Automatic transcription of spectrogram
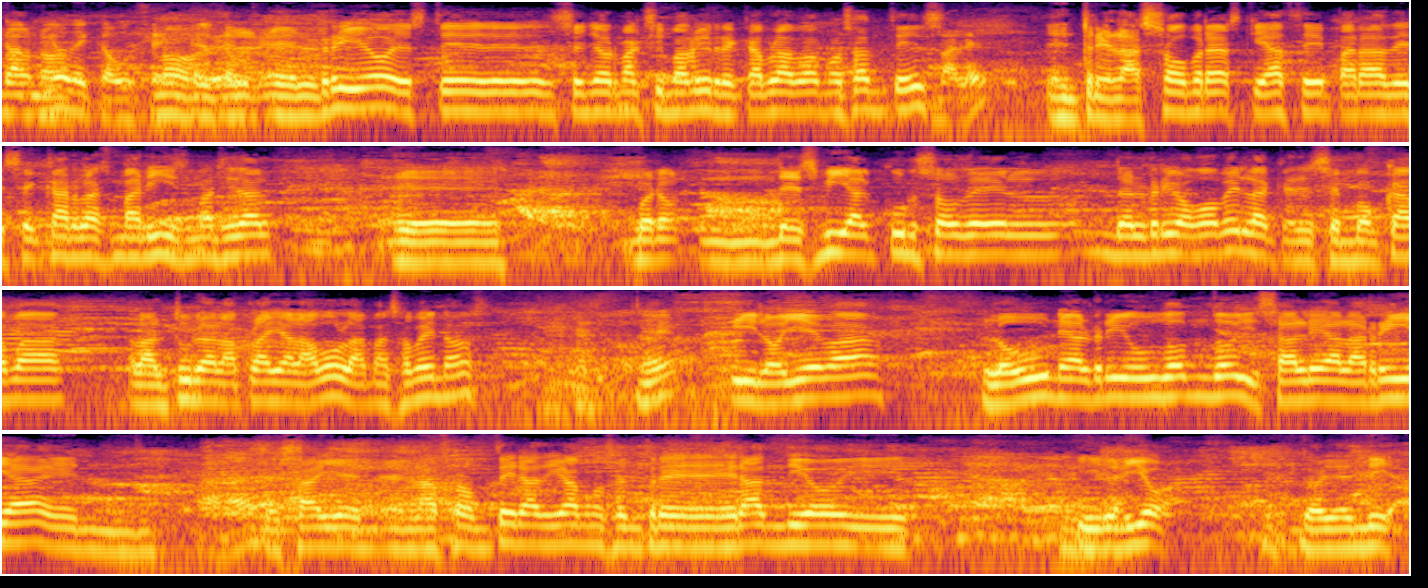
cambió de cauce. No, el, río, este señor Máximo Aguirre que hablábamos antes, entre las obras que hace para desecar las marismas y tal, eh, bueno, desvía el curso del, del río Govela que desembocaba a la altura de la playa La Bola, más o menos, ¿eh? y lo lleva, lo une al río Udondo y sale a la ría en, pues en, la frontera, digamos, entre Erandio y, y de hoy en día.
